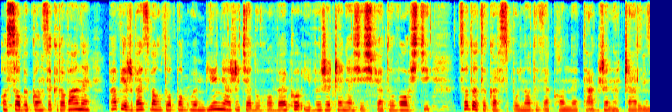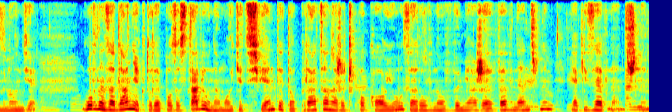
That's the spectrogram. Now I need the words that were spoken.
Osoby konsekrowane papież wezwał do pogłębienia życia duchowego i wyrzeczenia się światowości, co dotyka wspólnoty zakonne także na Czarnym Lądzie. Główne zadanie, które pozostawił nam Ojciec Święty, to praca na rzecz pokoju, zarówno w wymiarze wewnętrznym, jak i zewnętrznym.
